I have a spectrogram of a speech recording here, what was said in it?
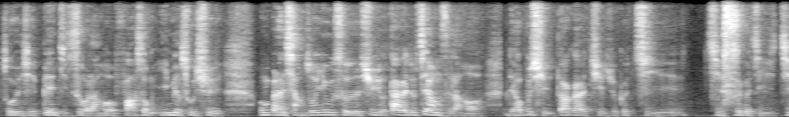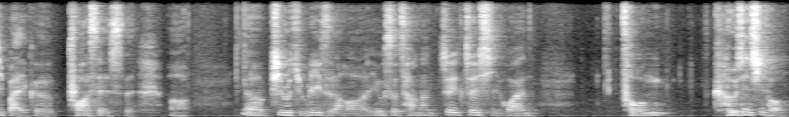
做一些编辑之后，然后发送 email 出去。我们本来想说 user 的需求大概就这样子了哈，了不起大概解决个几几十个几几百个 process 啊。呃，譬如举个例子了哈，user 常常最最喜欢从核心系统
